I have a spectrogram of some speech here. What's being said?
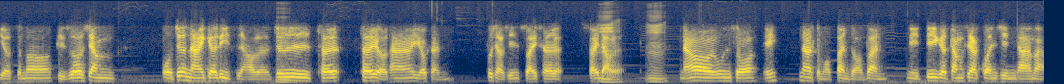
有什么？比如说像，我就拿一个例子好了，就是车、嗯、车友他有可能不小心摔车了，摔倒了。嗯。嗯然后问说，哎、欸，那怎么办？怎么办？你第一个当下关心他嘛，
